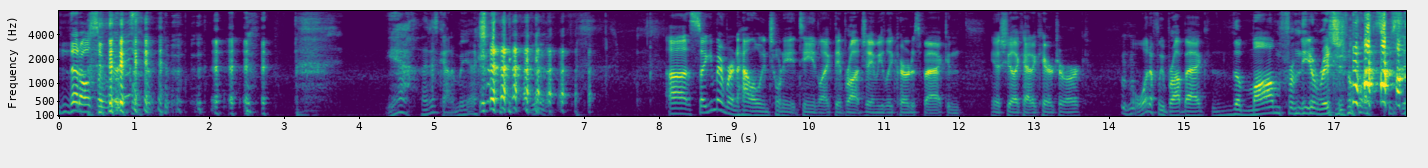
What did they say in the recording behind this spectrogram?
that also works. Yeah, that is kind of me actually. Uh, so you remember in Halloween 2018, like they brought Jamie Lee Curtis back, and you know she like had a character arc. What if we brought back the mom from the original Exorcist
